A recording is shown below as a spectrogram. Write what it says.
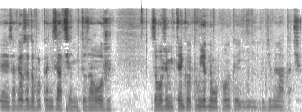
y, zawiozę do wulkanizacji, on mi to założy. Założy mi tego, tą jedną oponkę i będziemy latać.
